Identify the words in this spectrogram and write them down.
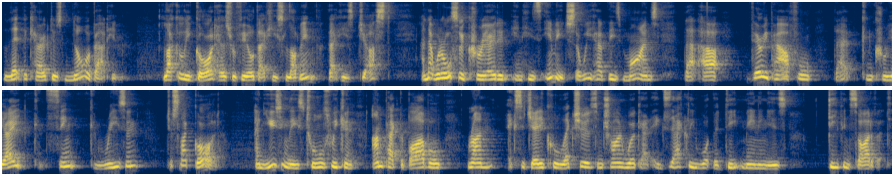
let the characters know about him. Luckily, God has revealed that He's loving, that He's just, and that we're also created in His image. So we have these minds that are very powerful, that can create, can think, can reason, just like God. And using these tools, we can unpack the Bible, run exegetical lectures, and try and work out exactly what the deep meaning is deep inside of it.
